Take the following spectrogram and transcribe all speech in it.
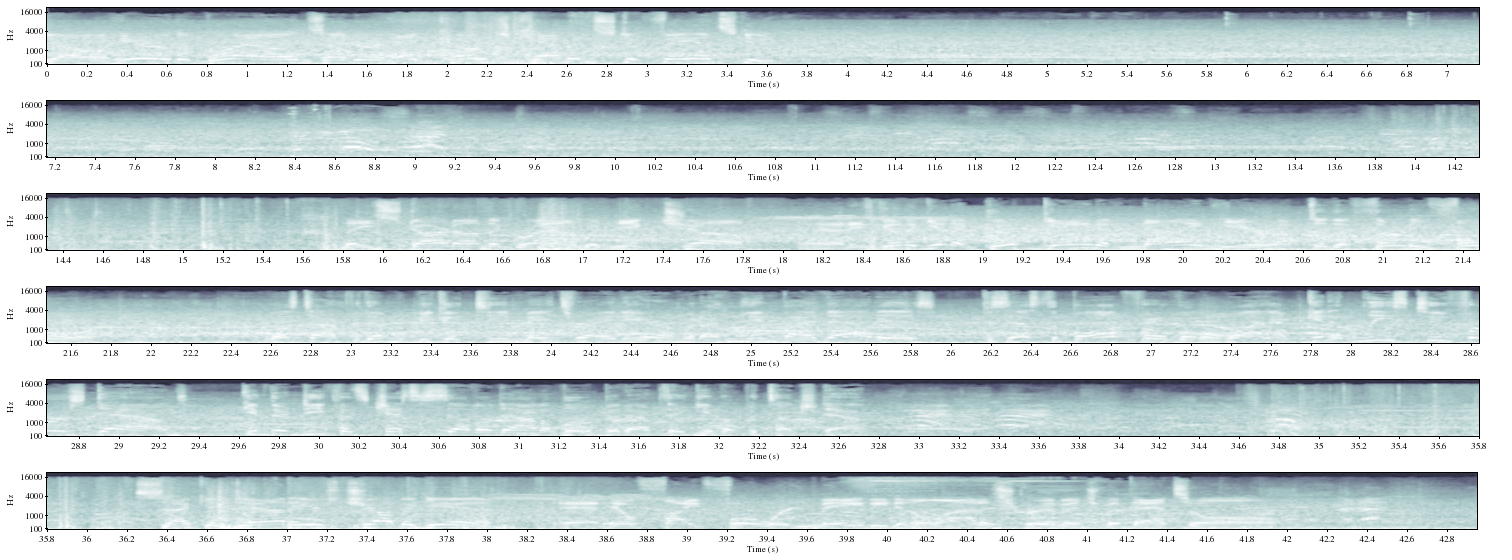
So here are the Browns under head coach Kevin Stefanski. They start on the ground with Nick Chubb. And he's going to get a good gain of nine here up to the 34. Well, it's time for them to be good teammates right here. And what I mean by that is possess the ball for a little while. Get at least two first downs. Give their defense a chance to settle down a little bit after they give up a touchdown. Second down, here's Chubb again. And he'll fight forward maybe to the line of scrimmage, but that's all.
